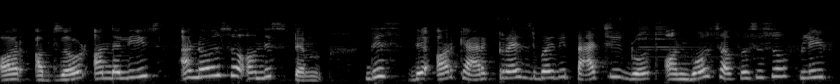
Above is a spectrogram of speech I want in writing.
are observed on the leaves and also on the stem. This they are characterized by the patchy growth on both surfaces of leaf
